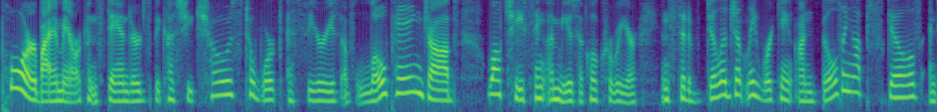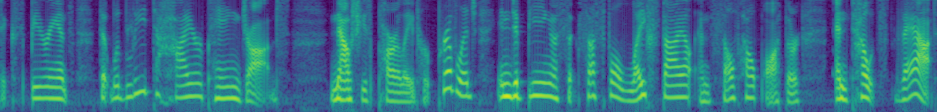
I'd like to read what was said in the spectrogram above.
poor by American standards because she chose to work a series of low paying jobs while chasing a musical career instead of diligently working on building up skills and experience that would lead to higher paying jobs. Now she's parlayed her privilege into being a successful lifestyle and self help author and touts that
